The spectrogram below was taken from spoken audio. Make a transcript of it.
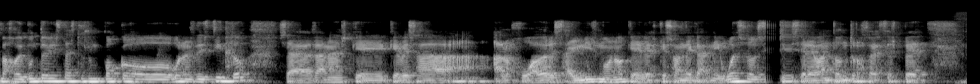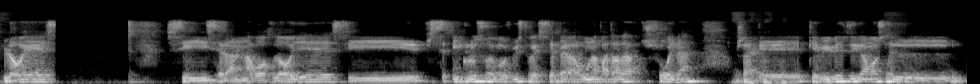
Bajo mi punto de vista esto es un poco, bueno, es distinto, o sea, ganas que, que ves a, a los jugadores ahí mismo, ¿no? Que ves que son de carne y huesos, si se levanta un trozo de césped lo ves, si se dan una voz lo oyes, si incluso hemos visto que si se pega alguna patada suena, o sea que, que vives digamos el,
